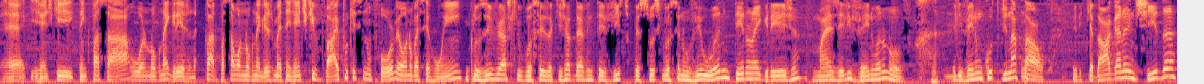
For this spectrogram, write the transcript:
é, que gente que tem que passar o ano novo na igreja, né? Claro, passar o ano novo na igreja, mas tem gente que vai porque se não for, meu ano vai ser ruim. Inclusive, eu acho que vocês aqui já devem ter visto pessoas que você não vê o ano inteiro na igreja, mas ele vem no ano novo. ele vem num culto de Natal. Ele quer dar uma garantida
